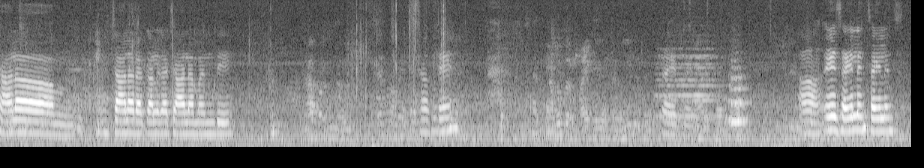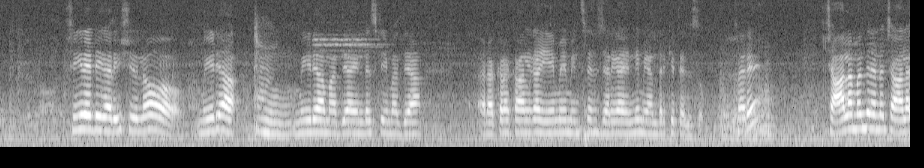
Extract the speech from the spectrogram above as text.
చాలా చాలా రకాలుగా చాలామంది. Okay. Right right. A silence silence Sri Reddy గారి ఇష్యూలో మీడియా మీడియా మధ్య ఇండస్ట్రీ మధ్య రకరకాలుగా ఏమేమి ఇన్సిడెంట్స్ జరిగాయని మీ అందరికీ తెలుసు. సరే? చాలామంది నన్ను చాలా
